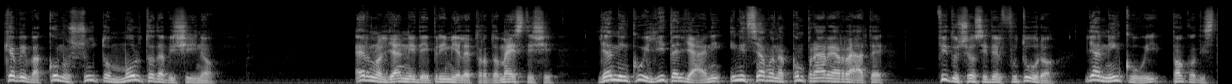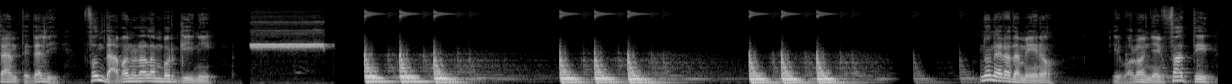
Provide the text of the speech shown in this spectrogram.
che aveva conosciuto molto da vicino. Erano gli anni dei primi elettrodomestici, gli anni in cui gli italiani iniziavano a comprare a rate fiduciosi del futuro gli anni in cui, poco distante da lì, fondavano la Lamborghini. Non era da meno. Il Bologna, infatti,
